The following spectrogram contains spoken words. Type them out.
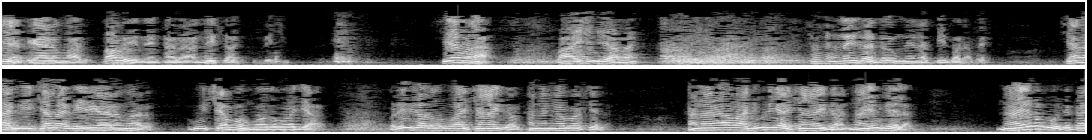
ဖြင့်ဒကာဓမ္မတို့သဗ္ဗေသင်္ခါရအနိစ္စတခုလေးရှုရှင်းမလားဘာရှုကြမလဲဒါဖြင့်အနိစ္စတစ်လုံးနဲ့ပြီးသွားတာပဲချမ်းလိုက်ပြီချမ်းလိုက်ပြီဒကာဓမ္မတို့အခုရှင်းပုံပေါ်သဘောကျပရိစ္ဆေသမုပ္ပါချမ်းလိုက်တော့ခန္ဓာ၅ပါးဖြစ်လာ ခန္ဓာ၅ပါးဒုတိယချမ်းလိုက်တော့နာယုတ်ဖြစ်လာနာယုတ်ကိုတခါ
